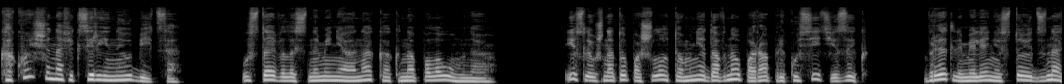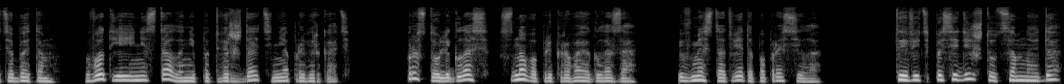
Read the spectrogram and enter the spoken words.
«Какой еще нафиг серийный убийца?» Уставилась на меня она, как на полоумную. Если уж на то пошло, то мне давно пора прикусить язык. Вряд ли Милене стоит знать об этом. Вот я и не стала ни подтверждать, ни опровергать. Просто улеглась, снова прикрывая глаза, и вместо ответа попросила. «Ты ведь посидишь тут со мной, да?»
